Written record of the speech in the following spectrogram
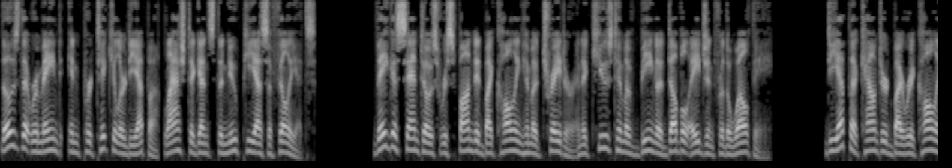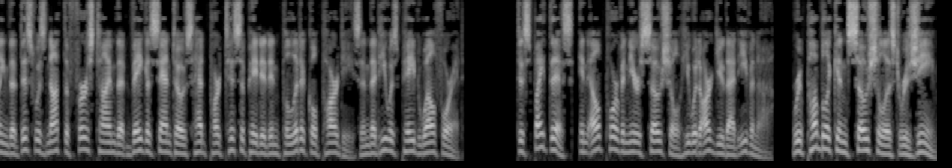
Those that remained, in particular Dieppe, lashed against the new PS affiliates. Vega Santos responded by calling him a traitor and accused him of being a double agent for the wealthy. Dieppe countered by recalling that this was not the first time that Vega Santos had participated in political parties and that he was paid well for it. Despite this, in El Porvenir Social he would argue that even a «republican socialist regime»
